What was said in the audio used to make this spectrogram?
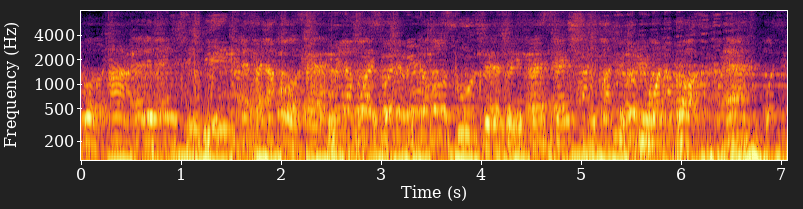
board. Ah, elementary, the. We the boys, we're the know we to cross.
